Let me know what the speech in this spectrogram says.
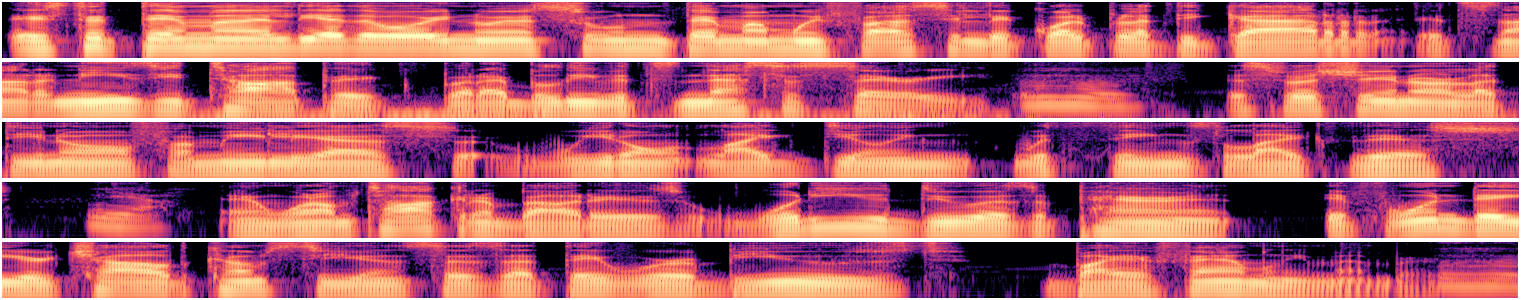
Este tema del día de hoy no es un tema muy fácil de cuál platicar. It's not an easy topic, but I believe it's necessary. Mm-hmm. Especially in our Latino familias, we don't like dealing with things like this. Yeah. And what I'm talking about is what do you do as a parent if one day your child comes to you and says that they were abused by a family member mm-hmm.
